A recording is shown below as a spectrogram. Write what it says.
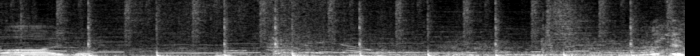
와 이거. 이거지.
